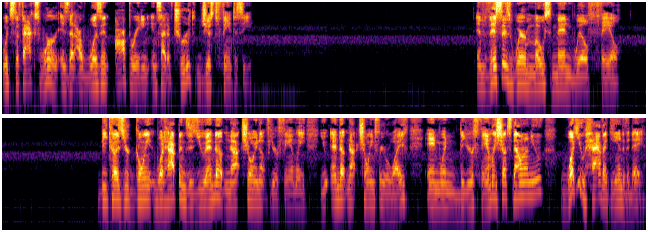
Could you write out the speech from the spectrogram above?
Which the facts were is that I wasn't operating inside of truth, just fantasy. And this is where most men will fail because you're going what happens is you end up not showing up for your family. You end up not showing for your wife. And when the, your family shuts down on you what do you have at the end of the day?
